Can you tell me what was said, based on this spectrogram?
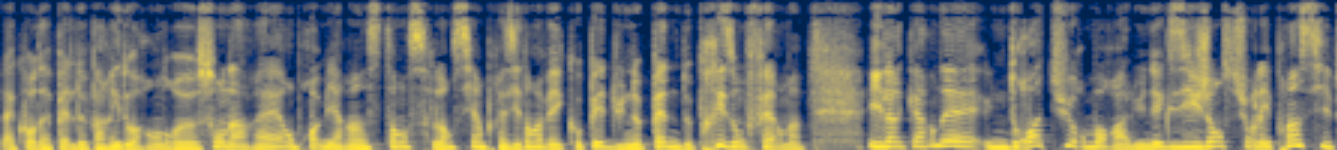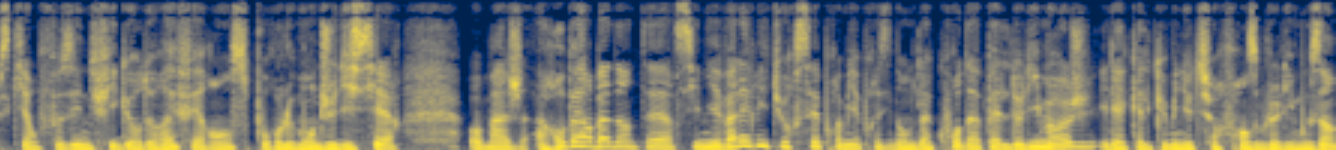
La Cour d'appel de Paris doit rendre son arrêt. En première instance, l'ancien président avait écopé d'une peine de prison ferme. Il incarnait une droiture morale, une exigence sur les principes, ce qui en faisait une figure de référence pour le monde judiciaire. Hommage à Robert Badinter, signé Valérie Turcet, premier président de la Cour d'appel de Limoges, il y a quelques minutes sur France Bleu Limousin.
